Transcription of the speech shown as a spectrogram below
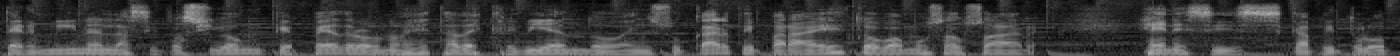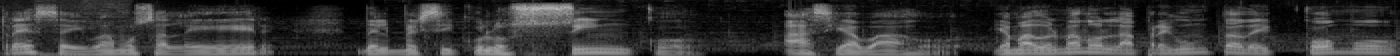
termina en la situación que Pedro nos está describiendo en su carta y para esto vamos a usar Génesis capítulo 13 y vamos a leer del versículo 5 hacia abajo. Y amado hermano, la pregunta de cómo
